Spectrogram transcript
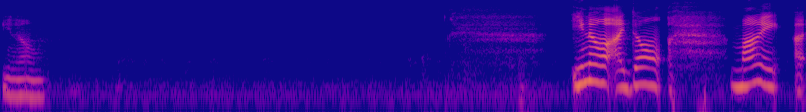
you know, you know, I don't, my, I,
